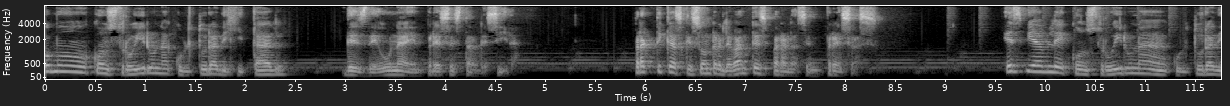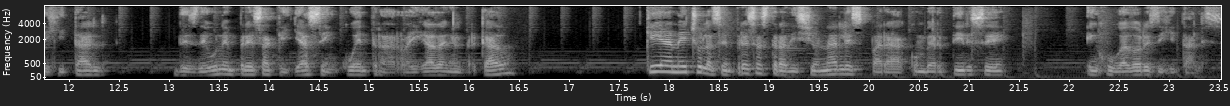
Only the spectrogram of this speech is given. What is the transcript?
¿Cómo construir una cultura digital desde una empresa establecida? Prácticas que son relevantes para las empresas. ¿Es viable construir una cultura digital desde una empresa que ya se encuentra arraigada en el mercado? ¿Qué han hecho las empresas tradicionales para convertirse en jugadores digitales?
